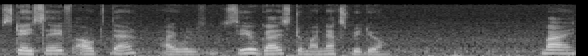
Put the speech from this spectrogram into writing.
stay safe out there. I will see you guys to my next video. Bye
